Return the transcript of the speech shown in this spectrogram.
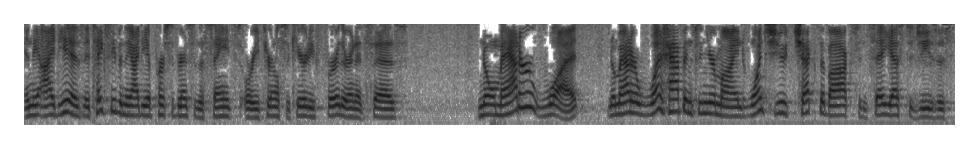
And the idea is, it takes even the idea of perseverance of the saints or eternal security further, and it says, no matter what, no matter what happens in your mind, once you check the box and say yes to Jesus,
